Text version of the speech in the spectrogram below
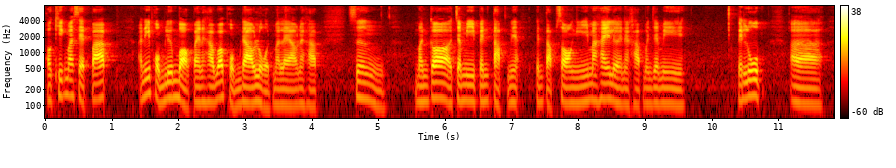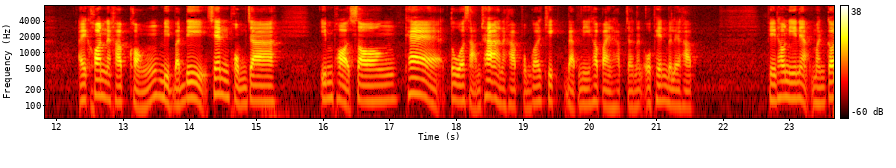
พอคลิกมาเสร็จปั๊บ อันนี้ผมลืมบอกไปนะครับว่าผมดาวน์โหลดมาแล้วนะครับ ซึ่งมันก็จะมีเป็นตับเนี่ยเป็นตับซองนี้มาให้เลยนะครับ มันจะมีเป็นรูปไอคอนนะครับของ Beat Buddy เช่นผมจะ Import ซองแค่ตัว 3 ชาตินะครับ ผมก็คลิกแบบนี้เข้าไปนะครับ จากนั้น Open ไปเลยครับ เพียงเท่านี้เนี่ยมันก็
